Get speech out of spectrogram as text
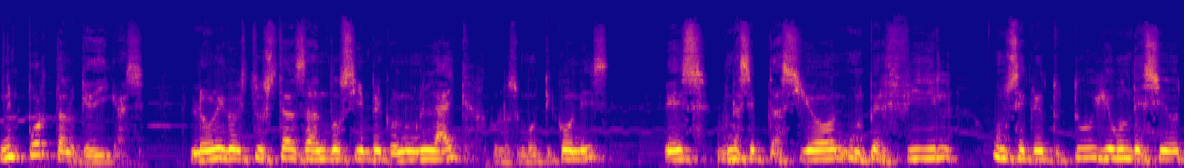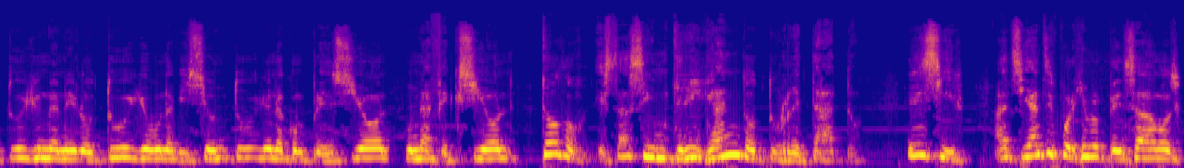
no importa lo que digas. Lo único que tú estás dando siempre con un like, con los emoticones, es una aceptación, un perfil, un secreto tuyo, un deseo tuyo, un anhelo tuyo, una visión tuya, una comprensión, una afección, todo. Estás entregando tu retrato. Es decir, si antes, por ejemplo, pensábamos,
